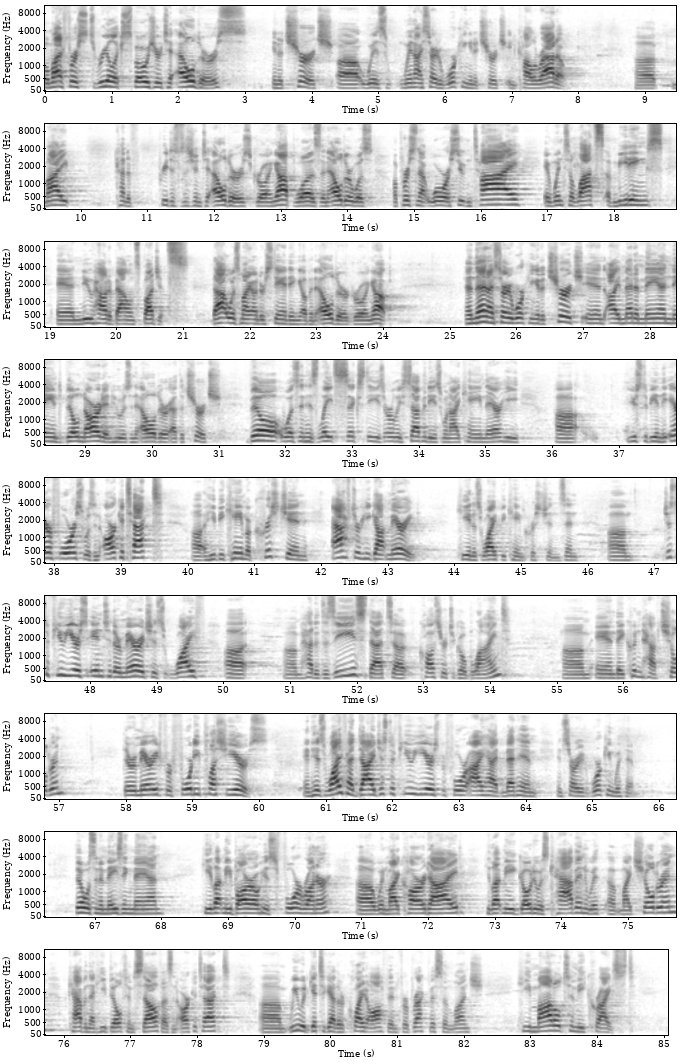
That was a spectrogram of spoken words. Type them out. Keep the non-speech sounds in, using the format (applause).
Well, my first real exposure to elders in a church uh, was when I started working in a church in Colorado. Uh, my kind of predisposition to elders growing up was an elder was a person that wore a suit and tie and went to lots of meetings and knew how to balance budgets. That was my understanding of an elder growing up. And then I started working at a church, and I met a man named Bill Narden, who was an elder at the church. Bill was in his late 60s, early 70s when I came there. He uh, used to be in the Air Force, was an architect. Uh, he became a Christian after he got married. He and his wife became Christians. And um, just a few years into their marriage, his wife uh, um, had a disease that uh, caused her to go blind um, and they couldn't have children. They were married for 40 plus years. And his wife had died just a few years before I had met him and started working with him. Bill was an amazing man. He let me borrow his 4Runner uh, when my car died. He let me go to his cabin with uh, my children, a cabin that he built himself as an architect. Um, we would get together quite often for breakfast and lunch. He modeled to me Christ.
